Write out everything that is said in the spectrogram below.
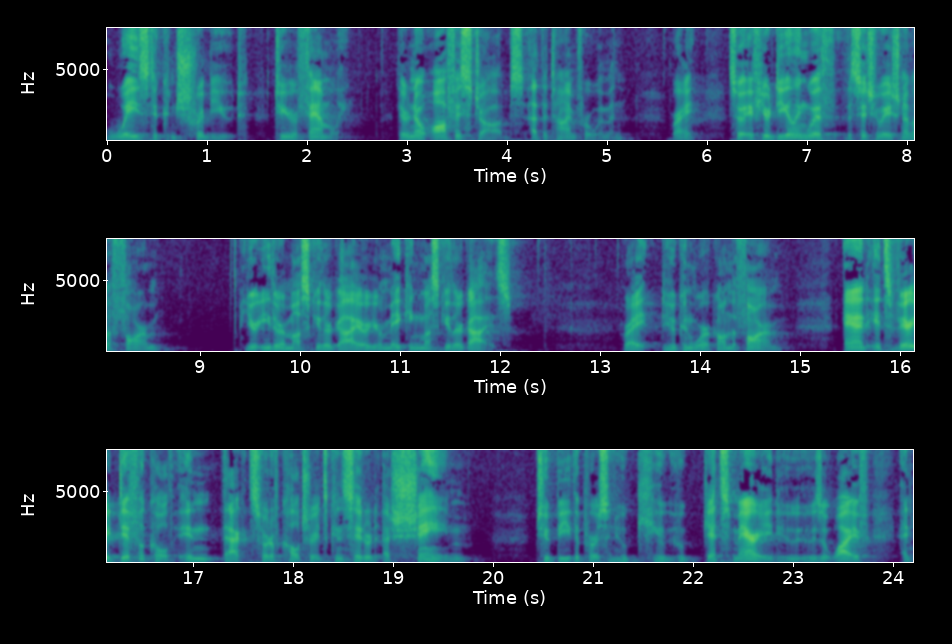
ways to contribute to your family. There are no office jobs at the time for women, right? So if you're dealing with the situation of a farm, you're either a muscular guy or you're making muscular guys, right, who can work on the farm. And it's very difficult in that sort of culture. It's considered a shame to be the person who, who gets married, who, who's a wife, and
